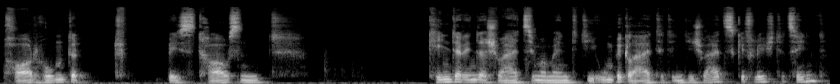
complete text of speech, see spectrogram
paar hundert bis tausend Kinder in der Schweiz im Moment, die unbegleitet in die Schweiz geflüchtet sind.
